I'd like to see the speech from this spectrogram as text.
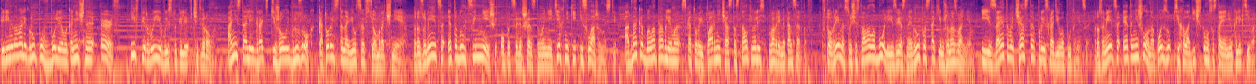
переименовали группу в более лаконичное Earth и впервые выступили вчетвером. Они стали играть тяжелый блюз-рок, который становился все мрачнее. Разумеется, это был ценнейший опыт совершенствования техники и слаженности. Однако была проблема, с которой парни часто сталкивались во время концертов. В то время существовала более известная группа с таким же названием, и из-за этого часто происходила путаница. Разумеется, это не шло на пользу психологическому состоянию коллектива.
